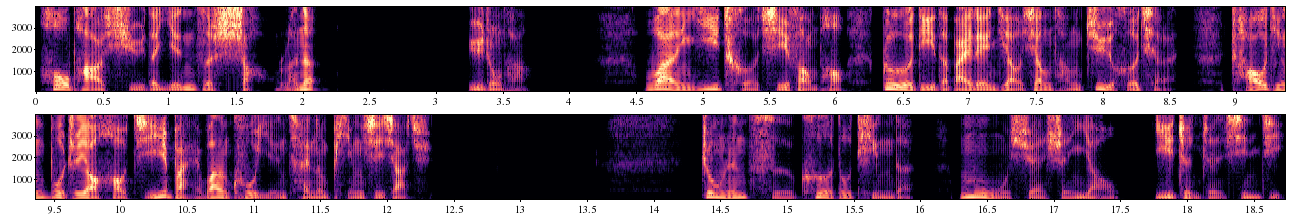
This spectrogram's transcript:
后怕许的银子少了呢。于中堂，万一扯旗放炮，各地的白莲教香堂聚合起来，朝廷不知要耗几百万库银才能平息下去。众人此刻都听得目眩神摇，一阵阵心悸。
